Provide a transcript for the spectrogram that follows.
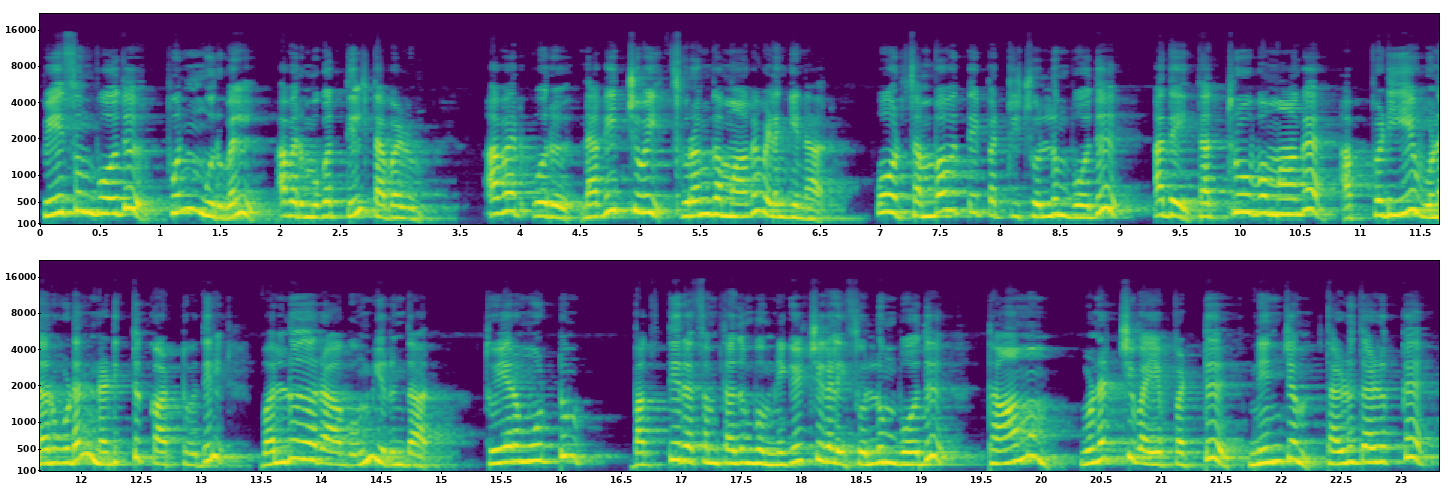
பேசும்போது புன்முறுவல் அவர் முகத்தில் தவழும். அவர் ஒரு நகைச்சுவை சுரங்கமாக விளங்கினார். ஓர் சம்பவத்தை பற்றி சொல்லும்போது அதை தத்ரூபமாக அப்படியே உணர்வுடன் நடித்து காட்டுவதில் வல்லுநராகவும் இருந்தார். துயரமூட்டும் பக்தி ரசம் ததும்பும் நிகழ்ச்சிகளை சொல்லும்போது தாமும் உணர்ச்சி வயப்பட்டு நெஞ்சம் தழுதழுக்க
